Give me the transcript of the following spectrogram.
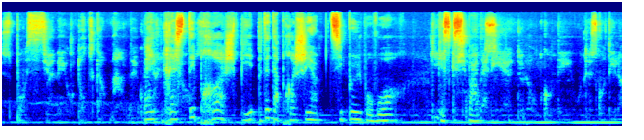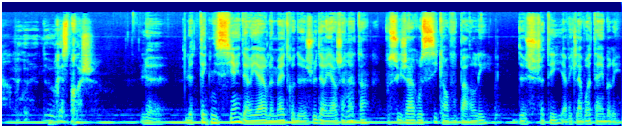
se positionner autour du campement? Ben, rester proche, puis peut-être approcher un petit peu pour voir qu'est-ce qui se passe. de l'autre côté ou de ce côté-là. Euh, Reste proche. Le, le technicien derrière le maître de jeu, derrière Jonathan, vous suggère aussi, quand vous parlez, de chuchoter avec la voix timbrée.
